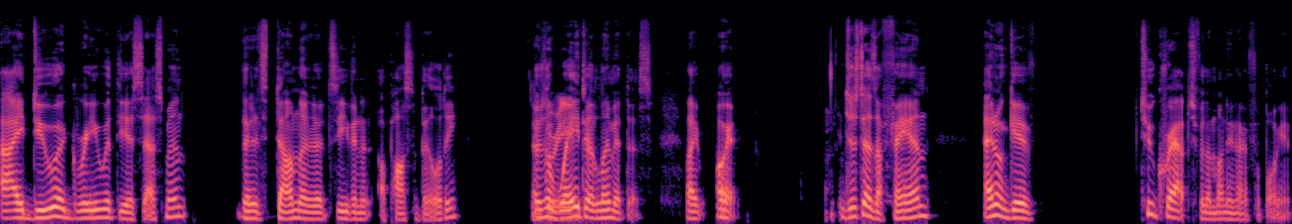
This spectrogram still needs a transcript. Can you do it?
I do agree with the assessment that it's dumb that it's even a possibility. There's Agreed. a way to limit this. Like, okay, just as a fan, I don't give two craps for the Monday night football game.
